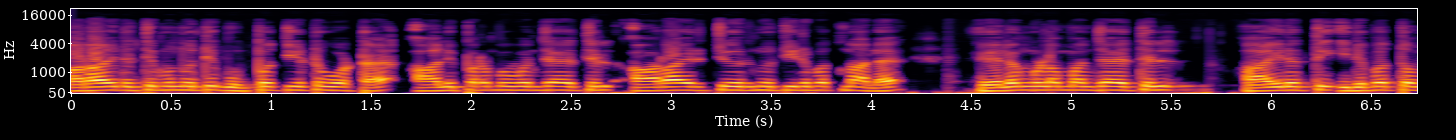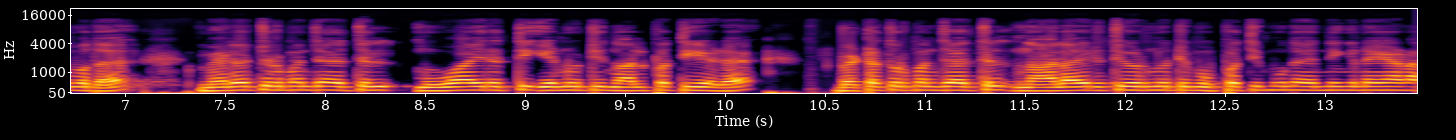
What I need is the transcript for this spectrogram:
ആറായിരത്തി മുന്നൂറ്റി മുപ്പത്തിയെട്ട് വോട്ട് ആലിപ്പറമ്പ് പഞ്ചായത്തിൽ ആറായിരത്തി ഒരുന്നൂറ്റി ഇരുപത്തിനാല് ഏലംകുളം പഞ്ചായത്തിൽ ആയിരത്തി ഇരുപത്തൊമ്പത് മേലാറ്റൂർ പഞ്ചായത്തിൽ മൂവായിരത്തി എണ്ണൂറ്റി നാൽപ്പത്തിയേഴ് വെട്ടത്തൂർ പഞ്ചായത്തിൽ നാലായിരത്തി ഒരുന്നൂറ്റി മുപ്പത്തിമൂന്ന് എന്നിങ്ങനെയാണ്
